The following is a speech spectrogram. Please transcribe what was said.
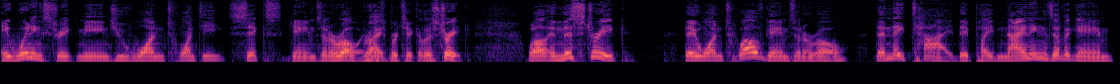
a winning streak means you've won 26 games in a row in this particular streak. Well, in this streak, they won 12 games in a row. Then they tied. They played nine innings of a game.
